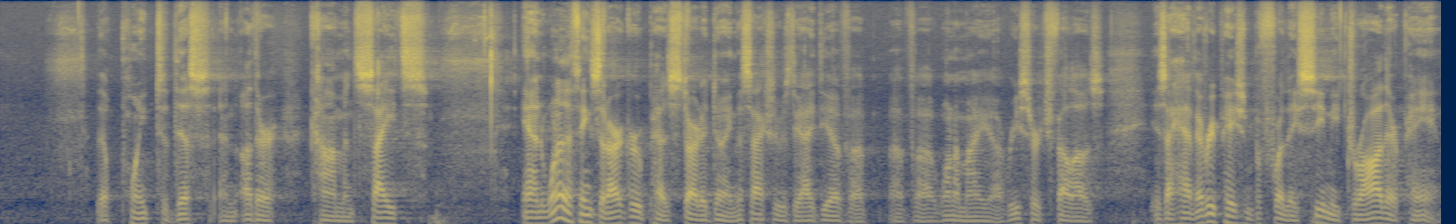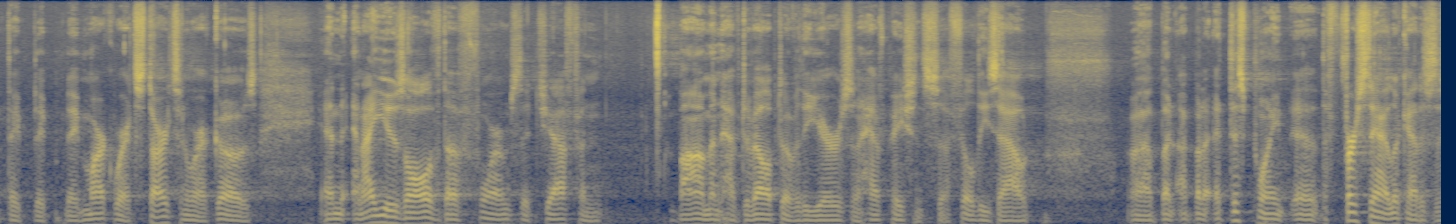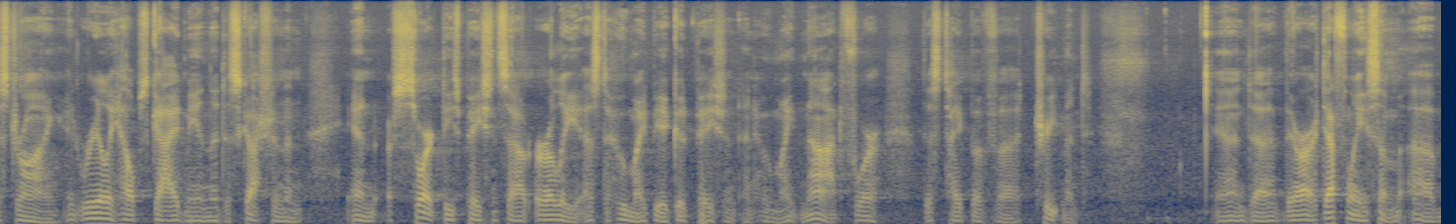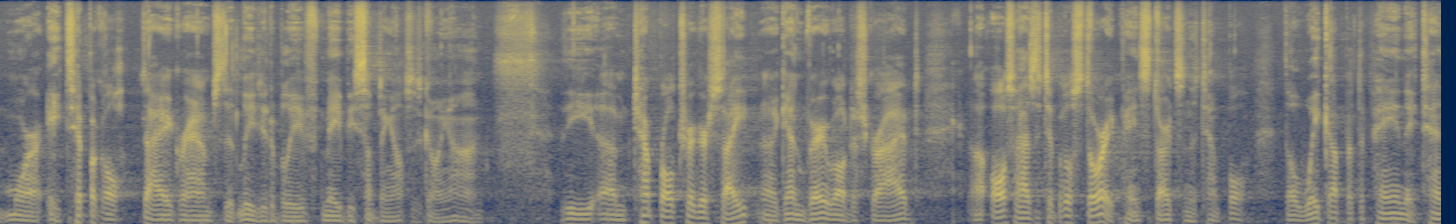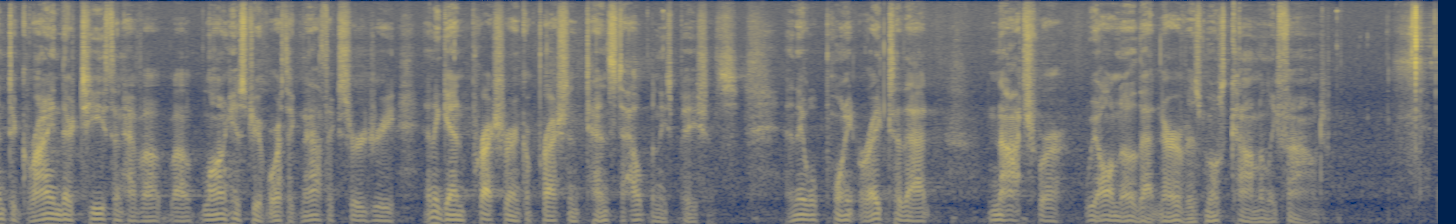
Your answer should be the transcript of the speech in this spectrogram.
They'll point to this and other common sites. And one of the things that our group has started doing, this actually was the idea of, uh, of uh, one of my uh, research fellows, is I have every patient before they see me draw their pain. They, they, they mark where it starts and where it goes. And, and I use all of the forms that Jeff and Bahman have developed over the years, and I have patients uh, fill these out. Uh, but, uh, but at this point, uh, the first thing I look at is this drawing. It really helps guide me in the discussion and, and sort these patients out early as to who might be a good patient and who might not for this type of uh, treatment. And uh, there are definitely some uh, more atypical diagrams that lead you to believe maybe something else is going on. The um, temporal trigger site, again, very well described, uh, also has a typical story. Pain starts in the temple. They'll wake up with the pain. They tend to grind their teeth and have a, a long history of orthognathic surgery. And again, pressure and compression tends to help in these patients. And they will point right to that notch where we all know that nerve is most commonly found.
